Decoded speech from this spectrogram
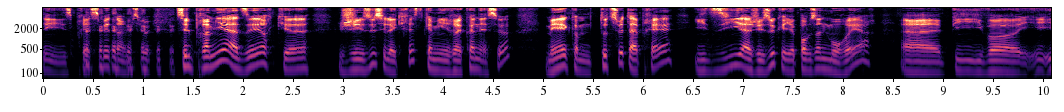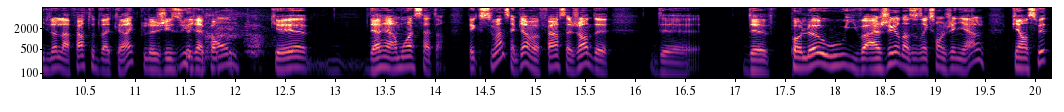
il se précipite un petit peu. C'est le premier à dire que Jésus, c'est le Christ, comme il reconnaît ça. Mais comme tout de suite après, il dit à Jésus qu'il n'y a pas besoin de mourir. Euh, puis il, va, il a l'affaire, tout va être correct. Puis là, Jésus, il répond que derrière moi, Satan. Fait que souvent, Saint-Pierre va faire ce genre de, de, de pas là où il va agir dans une direction géniale. Puis ensuite,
